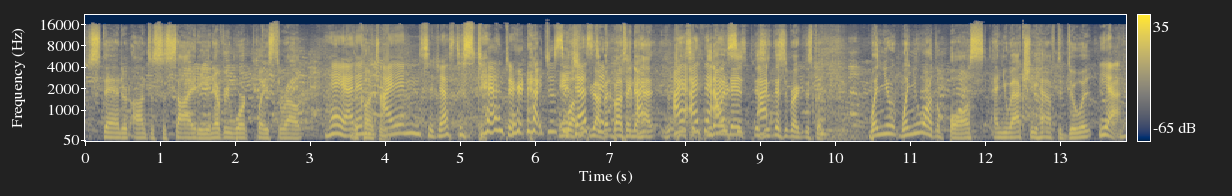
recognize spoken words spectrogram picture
standard onto society in every workplace throughout. Hey, I the didn't. country. I didn't suggest a standard. I just Well, suggested. yeah, but, but I'm saying I, you see- I you know what it is. This is this is very this is good. When you when you are the boss and you actually have to do it, Yeah.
